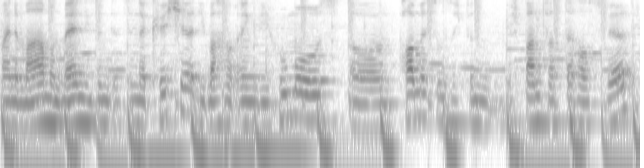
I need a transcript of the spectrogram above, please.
Meine Mom und Mandy sind jetzt in der Küche. Die machen irgendwie Hummus und Pommes und so. Ich bin gespannt, was daraus wird. Die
